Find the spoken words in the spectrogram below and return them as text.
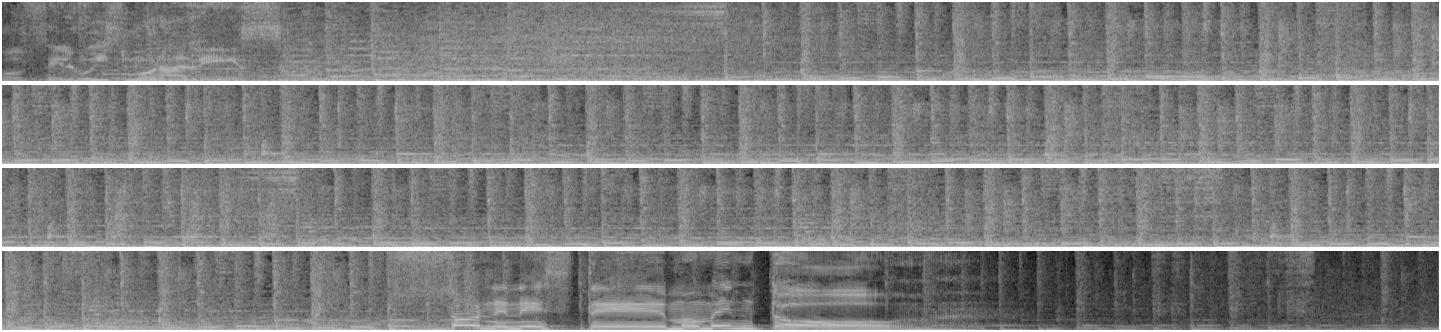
José Luis Morales. Son en este momento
